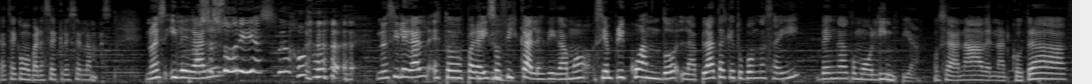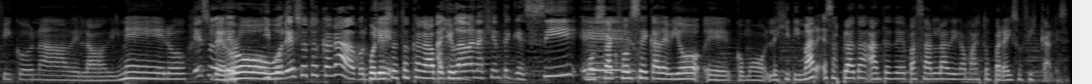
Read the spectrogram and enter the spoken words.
¿Cachai? Como para hacer crecerla más. No es ilegal. Asesorías. No es ilegal estos paraísos fiscales, digamos, siempre y cuando la plata que tú pongas ahí venga como limpia. O sea, nada del narcotráfico, nada de lavado de dinero, Eso de es- robos. Y por eso esto es cagada. Porque Por eso esto es cagada, porque- ayudaban a gente que sí. eh, Mossack Fonseca debió eh, como legitimar esas platas antes de pasarla, digamos, a estos paraísos fiscales.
